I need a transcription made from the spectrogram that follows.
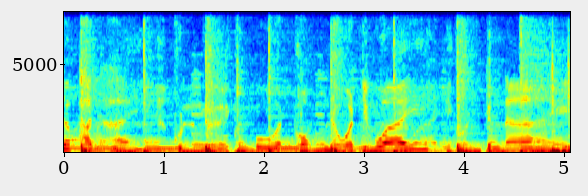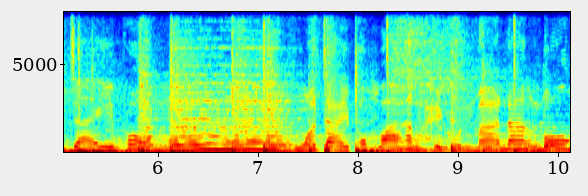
จะผัดให้ คุณเมื่อยคุณปวดผมหนวดยังไว้ ให้คุณเป็นนายใจผม ใจผมว่าง ให้คุณมานั่งบง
